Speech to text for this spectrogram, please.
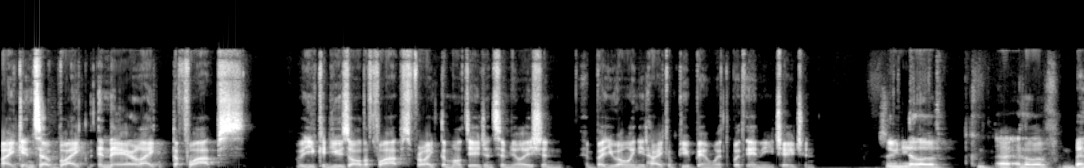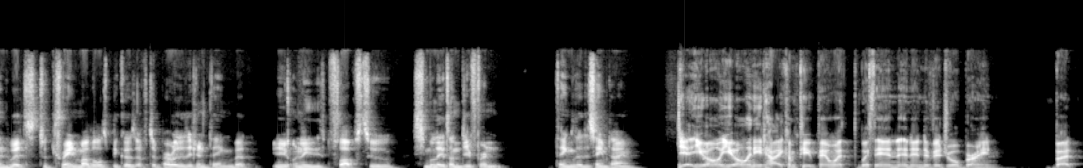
Like and so like and there like the flops you could use all the flops for like the multi-agent simulation, but you only need high compute bandwidth within each agent. So you need a lot of a lot of bandwidth to train models because of the parallelization thing, but you only need flops to simulate on different things at the same time. Yeah, you only you only need high compute bandwidth within an individual brain, but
